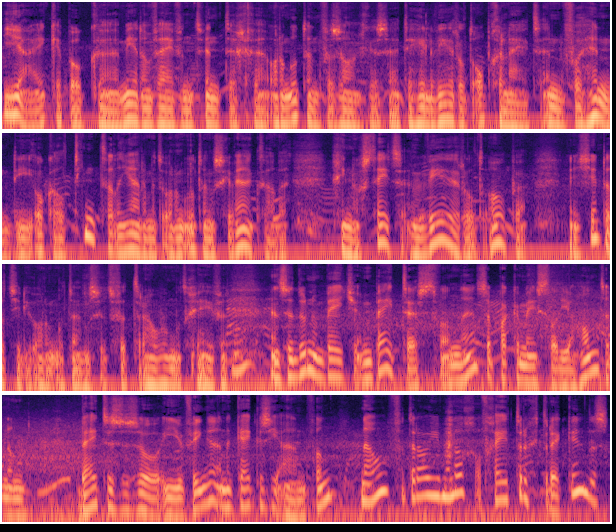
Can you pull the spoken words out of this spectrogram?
Ja, ik heb ook uh, meer dan 25 uh, orang-oetang-verzorgers uit de hele wereld opgeleid. En voor hen, die ook al tientallen jaren met orang-oetangs gewerkt hadden... ging nog steeds een wereld open. Weet je, dat je die orang-oetangs het vertrouwen moet geven. En ze doen een beetje een bijtest van... Hè, ze pakken meestal je hand en dan bijten ze zo in je vinger... en dan kijken ze je aan van... nou, vertrouw je me nog of ga je terugtrekken? Dus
